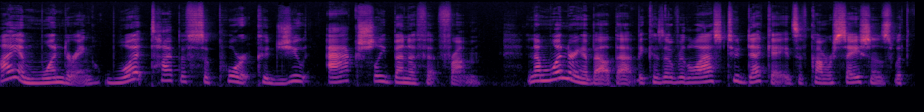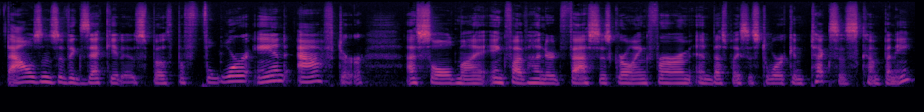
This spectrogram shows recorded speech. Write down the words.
I am wondering what type of support could you actually benefit from? And I'm wondering about that because over the last two decades of conversations with thousands of executives, both before and after I sold my Inc. 500 fastest growing firm and best places to work in Texas company,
